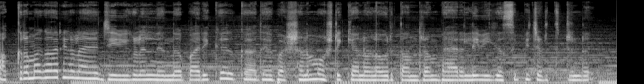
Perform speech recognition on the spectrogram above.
അക്രമകാരികളായ ജീവികളിൽ നിന്ന് പരിക്കേൽക്കാതെ ഭക്ഷണം മോഷ്ടിക്കാനുള്ള ഒരു തന്ത്രം ബാരലി വികസിപ്പിച്ചെടുത്തിട്ടുണ്ട്.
